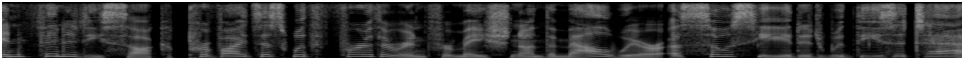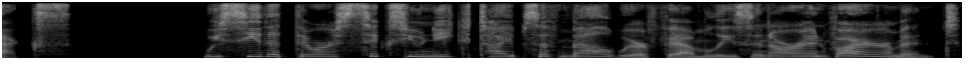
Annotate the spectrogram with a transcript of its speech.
Infinity SOC provides us with further information on the malware associated with these attacks. We see that there are six unique types of malware families in our environment.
